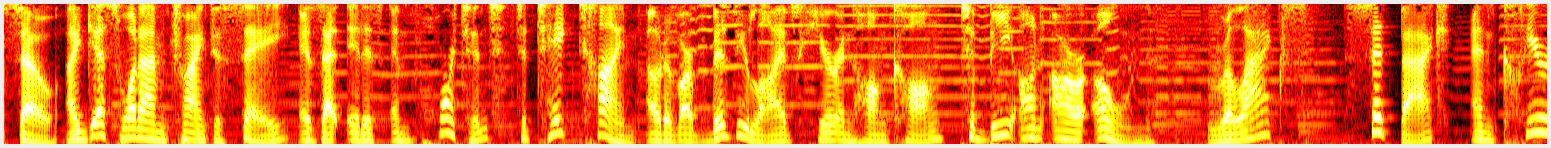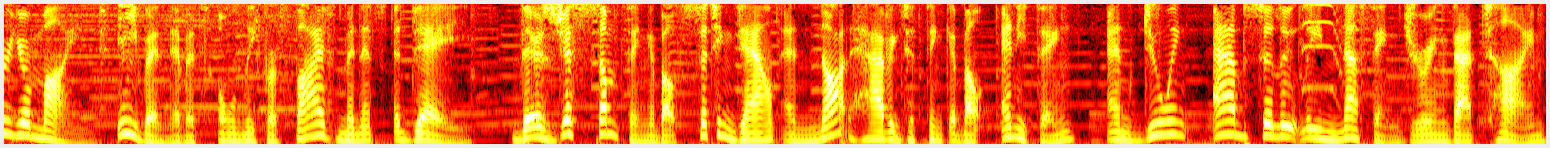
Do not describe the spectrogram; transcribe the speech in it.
So, I guess what I'm trying to say is that it is important to take time out of our busy lives here in Hong Kong to be on our own. Relax, sit back, and clear your mind, even if it's only for 5 minutes a day. There's just something about sitting down and not having to think about anything and doing absolutely nothing during that time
